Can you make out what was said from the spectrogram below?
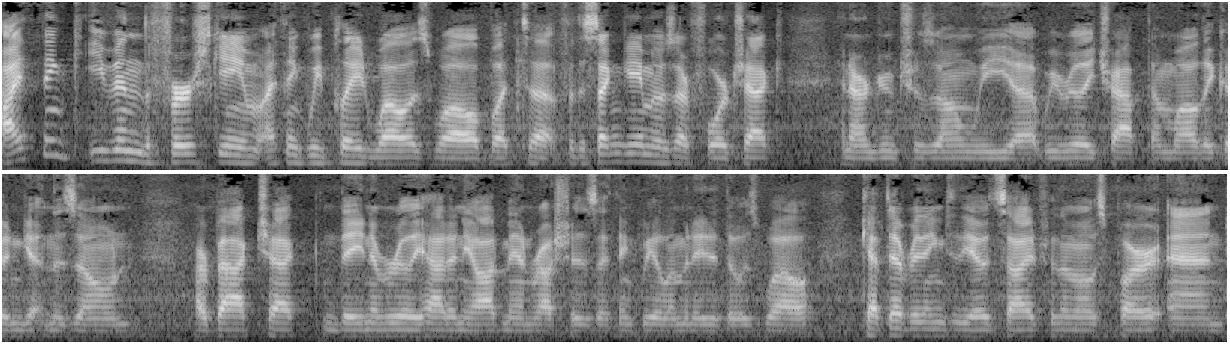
I think even the first game, I think we played well as well. But uh, for the second game, it was our forecheck in our neutral zone. We uh, we really trapped them well. They couldn't get in the zone. Our back check, they never really had any odd man rushes. I think we eliminated those well. Kept everything to the outside for the most part, and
